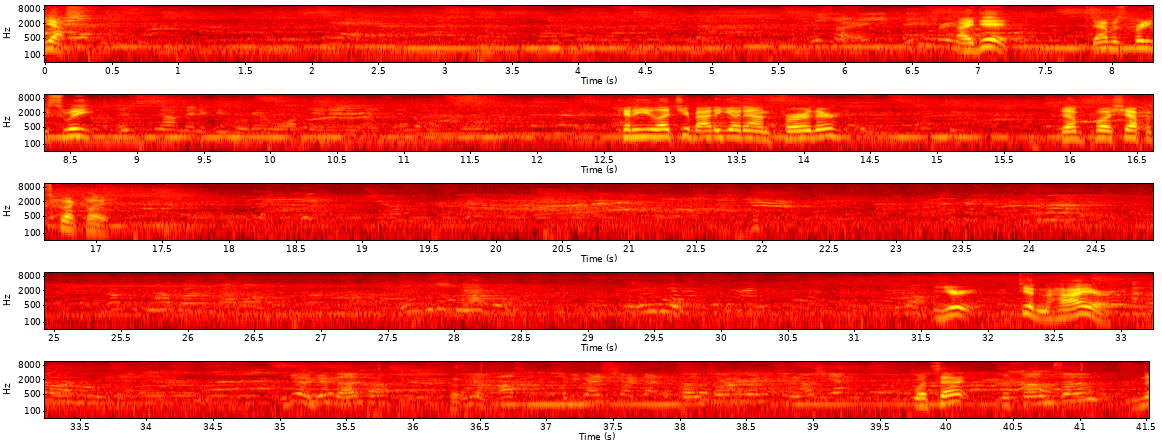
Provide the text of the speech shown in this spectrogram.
Yes. It's alright. You can bring I did. That was pretty sweet. There's not many people are gonna walk in anyway. Can you let your body go down further? Don't push up as quickly. You're getting higher. You're doing good, bud. You're doing awesome. Have you guys checked out the foam zone or anything else yet? What's that? The foam zone? No.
